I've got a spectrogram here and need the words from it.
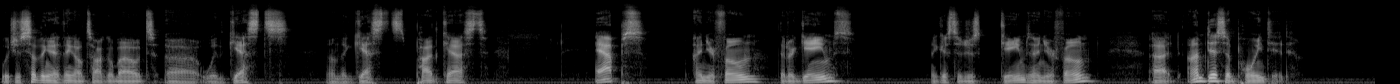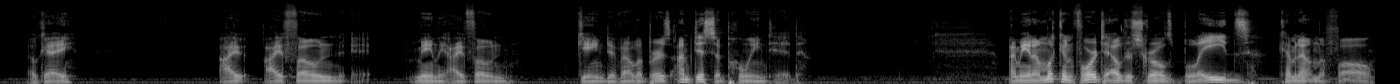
which is something I think I'll talk about uh, with guests on the Guests podcast. Apps on your phone that are games. I guess they're just games on your phone. Uh, I'm disappointed. Okay. I iPhone, mainly iPhone game developers. I'm disappointed. I mean, I'm looking forward to Elder Scrolls Blades coming out in the fall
